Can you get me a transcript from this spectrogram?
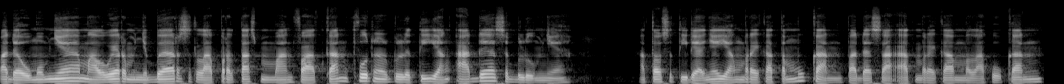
Pada umumnya, malware menyebar setelah peretas memanfaatkan vulnerability yang ada sebelumnya, atau setidaknya yang mereka temukan pada saat mereka melakukan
